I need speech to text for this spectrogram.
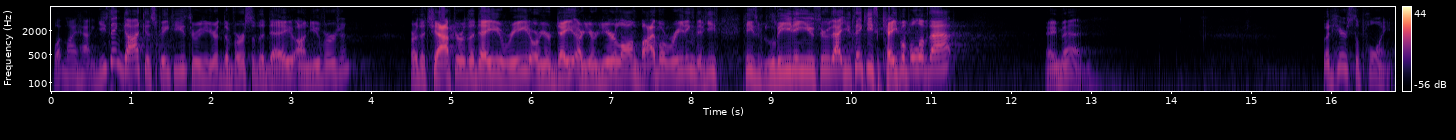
what might happen? You think God can speak to you through your, the verse of the day on YouVersion? or the chapter of the day you read or your day or your year-long Bible reading that he, he's leading you through that? You think he's capable of that? Amen. But here's the point.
